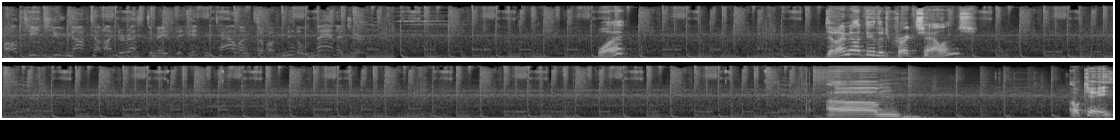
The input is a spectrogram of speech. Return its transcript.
I'll teach you not to underestimate the hidden talents of a middle manager. What? Did I not do the correct challenge? Um. Okay.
